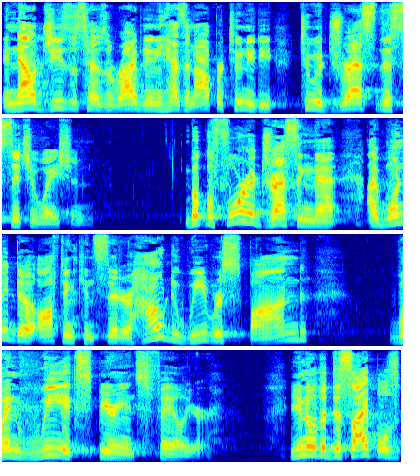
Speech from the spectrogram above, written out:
And now Jesus has arrived and he has an opportunity to address this situation. But before addressing that, I wanted to often consider how do we respond when we experience failure? You know, the disciples,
